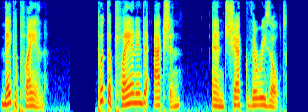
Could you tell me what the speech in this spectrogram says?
Make a plan. Put the plan into action and check the result.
